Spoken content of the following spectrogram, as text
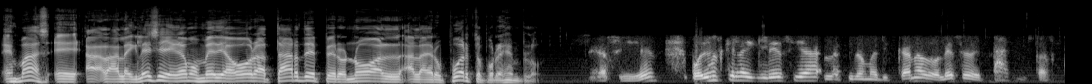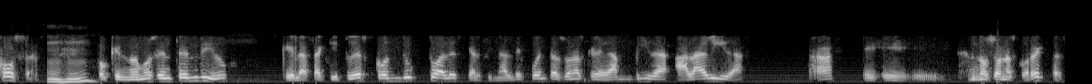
Es más, eh, a, a la iglesia llegamos media hora tarde, pero no al, al aeropuerto, por ejemplo. Así es. Por eso es que la iglesia latinoamericana adolece de tantas cosas, porque no hemos entendido que las actitudes conductuales, que al final de cuentas son las que le dan vida a la vida, ¿ah? Eh, eh, eh, no son las correctas.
